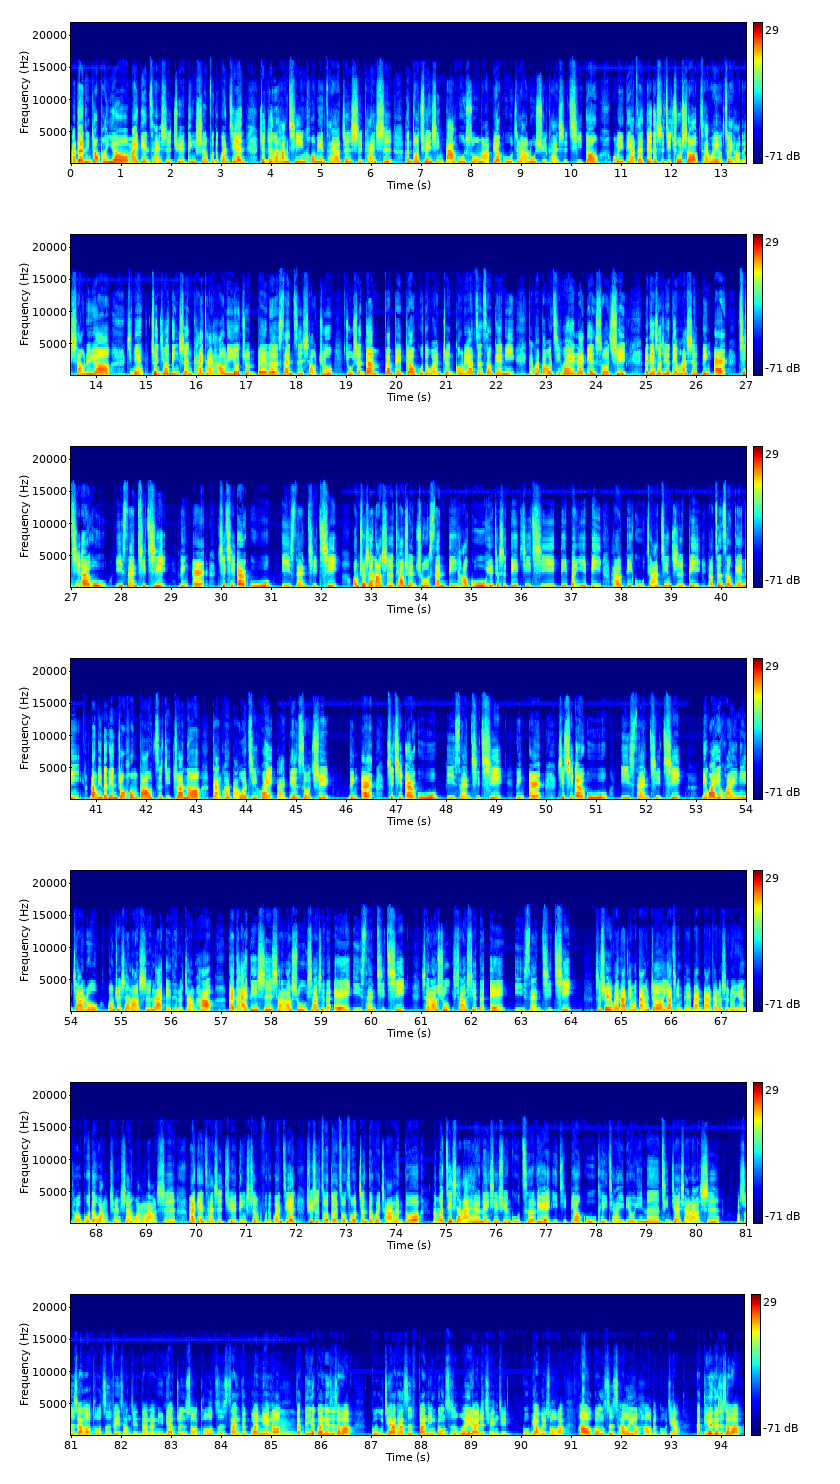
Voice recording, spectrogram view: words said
好的，听众朋友，买点才是决定胜负的关键。真正的行情后面才要正式开始，很多全新大户锁码标股正要陆续开始启动。我们一定要在对的时机出手，才会有最好的效率哦。今天春秋鼎盛开台好礼有准备了三只小猪主升段翻倍标股的完整攻略要赠送给你，赶快把握机会来电索取。来电索取的电话是零二七七二五一三七七。零二七七二五一三七七，王春盛老师挑选出三低好股，也就是低基期、低本益比，还有低股价净值比，要赠送给你，让你的年终红包自己赚哦！赶快把握机会，来电索取零二七七二五一三七七零二七七二五一三七七。另外，也欢迎你加入王春盛老师 Line@ 的账号，Line 的 ID 是小老鼠小写的 A 一三七七，小老鼠小写的 A 一三七七。持续回到节目当中，邀请陪伴大家的是轮源投顾的王春盛王老师。买点才是决定胜负的关键，趋势做对做错真的会差很多。那么接下来还有哪一些选股策略以及标股可以加以留意呢？请教一下老师。啊，事实上哦，投资非常简单啦，你一定要遵守投资三个观念哦。嗯。那第一个观念是什么？股价它是反映公司未来的前景，股票会说话，好公司才会有好的股价。那第二个是什么？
